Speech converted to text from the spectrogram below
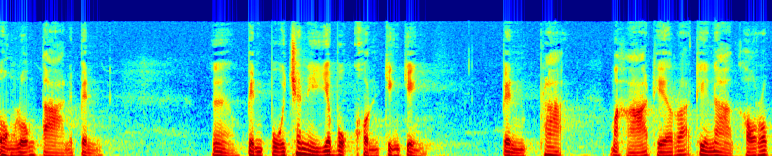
องค์หลวงตาเนี่ยเป็นเออเป็นปูชนียบุคคลจริง ๆ เป็นพระมหาเถระที่น่าเคารพ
